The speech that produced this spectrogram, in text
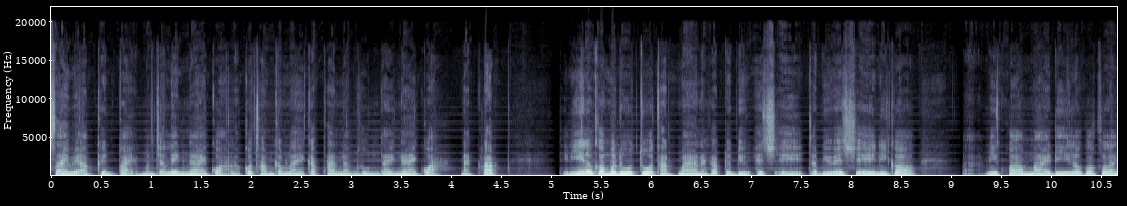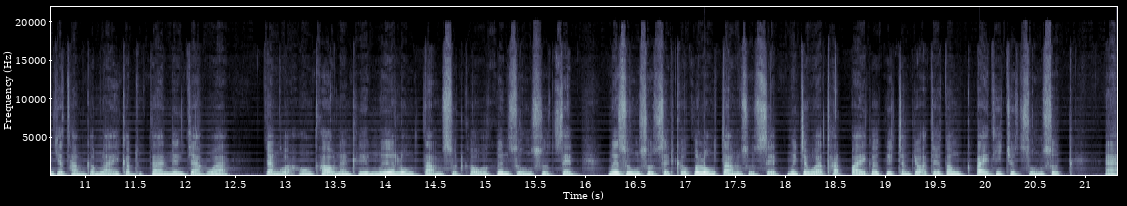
ไซด์เวอัพขึ้นไป มันจะเล่นง่ายกว่า แล้วก็ทำกำไรให้กับท่านนักทุนได้ง่ายกว่านะครับ ทีนี้เราก็มาดูตัวถัดมานะครับ WHA WHA นี้ก็มีความหมายดีแล้วก็กำลังจะทำกำไรให้กับทุกท่านเนื่องจากว่าจังหวะของเขานั้นคือเมื่อลงต่ำสุดเขาก็ขึ้นสูงสุดเสร็จ เมื่อสูงสุดเสร็จเขาก็ลงต่ำสุดเสร็จ เมื่อจังหวะถัดไปก็คือจังหวะจะต้องไปที่จุดสูงสุดอ่า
